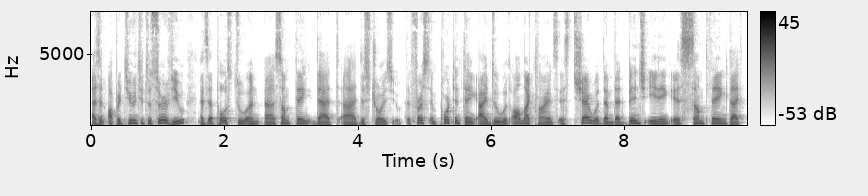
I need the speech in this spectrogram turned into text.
as an opportunity to serve you, as opposed to an, uh, something that uh, destroys you. The first important thing I do with all my clients is share with them that binge eating is something that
